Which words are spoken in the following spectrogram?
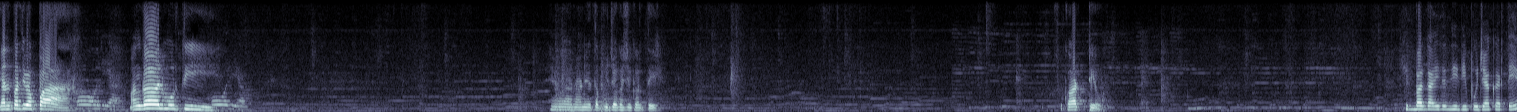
गणपती बाप्पा मंगल मूर्ती हे बघा राणी आता पूजा कशी करते. सुकाट ठेव. ही बघा इथे दीदी पूजा करते.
